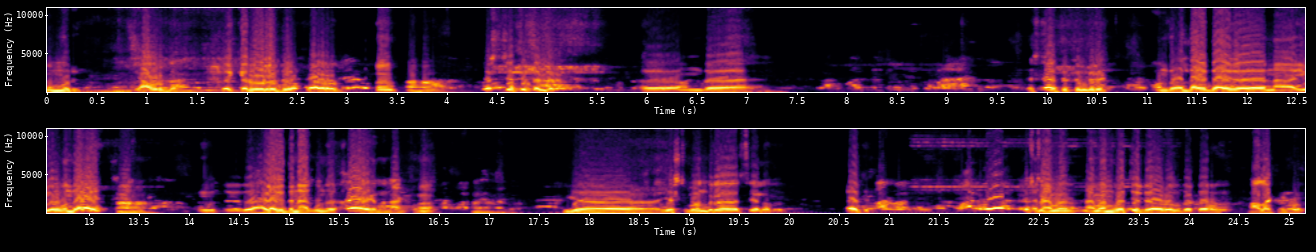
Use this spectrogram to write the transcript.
ನಮ್ಮೂರಿ. ಯಾವ್ರದ್ದು? ಕೆರೂರದ್ದು. ಹಾ. ಹಾ ಎಷ್ಟು ಜೊತೆ ತಂದಿರಿ? ಒಂದು ಎಷ್ಟು ಜೊತೆ ತಂದಿರಿ? ಒಂದು ಹೊಲ್ದಾಗ ಇದ್ದ ಐದು ನಾ ಏಳು ಬಂದ ಹಾ ಹಾ. ಇದು ಹಳೆಗಿದ್ದ ನಾಲ್ಕು ಬಂದ ನಾಲ್ಕು. ಹಾ. ಈಗ ಎಷ್ಟು ಬಂದ್ರ ಸೇಲ್ ಅದು? ಆಯ್ತು. ನಮ ನಮನ್ ಗೊತ್ತಿಲ್ರಿ ಅವ್ರಿಗೆ ದೊಡ್ಡವ್ರು. ನಾಲ್ಕು ರೂಪಾಯಿ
